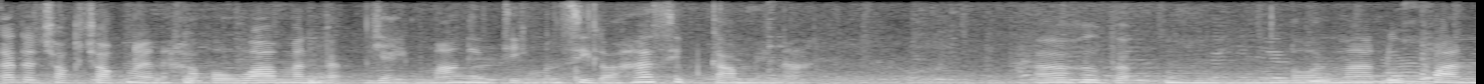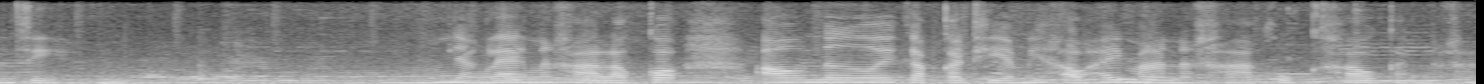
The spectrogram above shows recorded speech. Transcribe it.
ก็จะช็อกๆหน่อยนะคะ เพราะว่ามันแบบใหญ่มากจริง ๆ มัน 450 กรัมเลยนะก็คือแบบอื้อหือร้อนมากดูควันสิอย่างแรกนะคะ เราก็เอาเนยกับกระเทียมที่เขาให้มานะคะคลุกเข้ากันนะคะ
